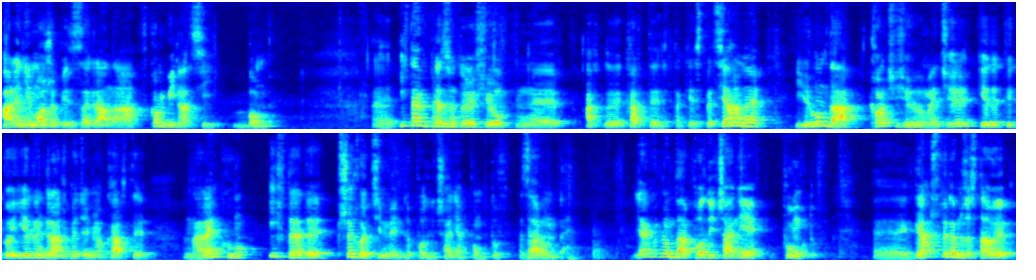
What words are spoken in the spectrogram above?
ale nie może być zagrana w kombinacji bomby. E, I tak prezentują się e, e, karty takie specjalne i runda kończy się w momencie, kiedy tylko jeden gracz będzie miał karty na ręku i wtedy przechodzimy do podliczania punktów za rundę. Jak wygląda podliczanie punktów? E, Gracz, któremu zostały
